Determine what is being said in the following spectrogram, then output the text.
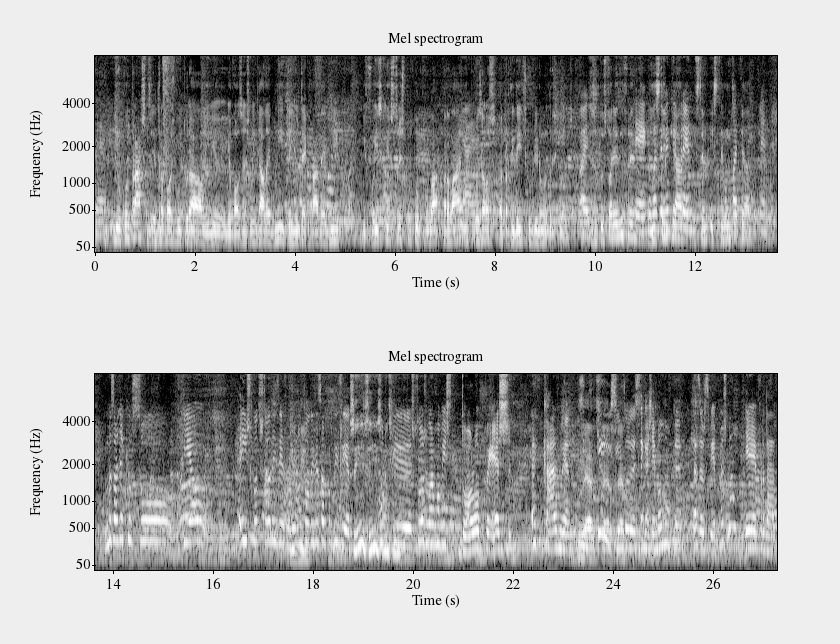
É. E o contraste entre a voz gutural e a, e a voz angelical é bonita e o teclado é bonito. E foi isso que as transportou por lá- para lá e depois elas, a partir daí, descobriram outras coisas. Pois. Mas a tua história é diferente. É E isso tem completamente piada. diferente. Isso tem, isso tem muita Completamente piada. diferente. Mas olha que eu sou fiel a isto que eu te estou a dizer, ver? não estou a dizer só por dizer. Sim, sim, sim, Porque sim. as pessoas agora ver isto, Doro Pesh, a Carmen, Certo, que é certo, isto? certo. Esta gaja é maluca, estás a perceber? Mas não, é verdade,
